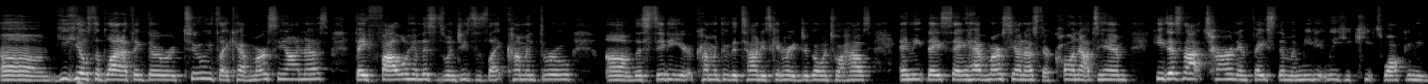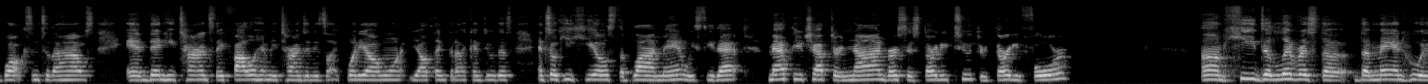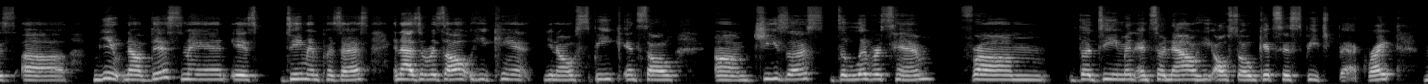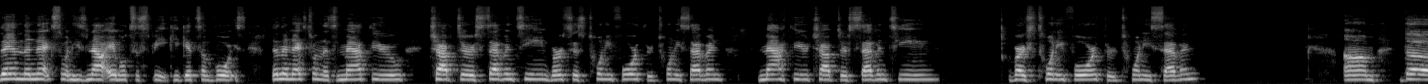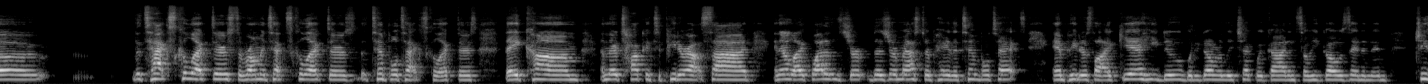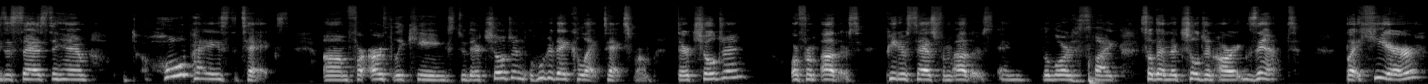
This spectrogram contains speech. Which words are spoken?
um he heals the blind. I think there were two. He's like have mercy on us. They follow him. This is when jesus like coming through um the city or coming through the town. He's getting ready to go into a house and he, they say have mercy on us. They're calling out to him. He does not turn and face them immediately. He keeps walking. He walks into the house and then he turns. They follow him. He turns and he's like what do y'all want? Y'all think that i can do this? And so he heals the blind man. We see that. Matthew chapter 9 verses 32 through 34 um, he delivers the the man who is uh, mute. Now this man is demon possessed, and as a result, he can't you know speak, and so um, Jesus delivers him from the demon and so now he also gets his speech back right? Then the next one he's now able to speak. He gets a voice. Then the next one that's matthew chapter 17 verses 24 through 27 matthew chapter 17 verse 24 through 27 um, the the tax collectors, the Roman tax collectors, the temple tax collectors, they come and they're talking to Peter outside and they're like, why doesn't your, does your master pay the temple tax? And Peter's like, yeah, he do, but he don't really check with God. And so he goes in and then Jesus says to him, who pays the tax um, for earthly kings? Do their children, who do they collect tax from? Their children or from others? Peter says from others. And the Lord is like, so then the children are exempt. But here,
